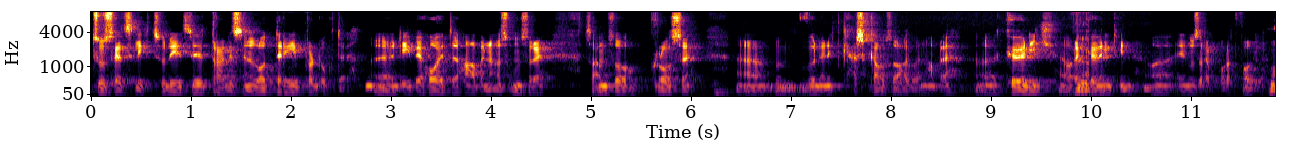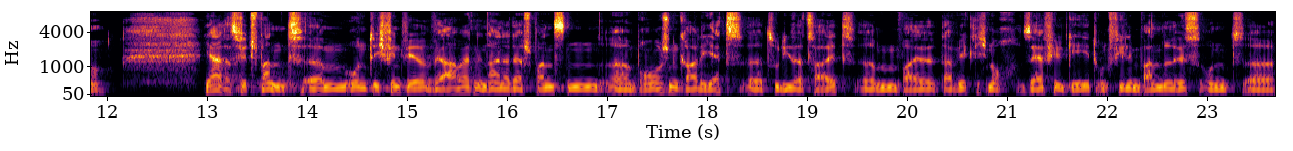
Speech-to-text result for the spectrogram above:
zusätzlich zu diesen traditionellen Lotterieprodukten, die wir heute haben als unsere, sagen wir so, große, äh, würde nicht Cash Cow sagen, aber König oder ja. Königin in unserem Portfolio. Ja. Ja, das wird spannend. Ähm, und ich finde, wir, wir arbeiten in einer der spannendsten äh, Branchen, gerade jetzt äh, zu dieser Zeit, ähm, weil da wirklich noch sehr viel geht und viel im Wandel ist. Und äh,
